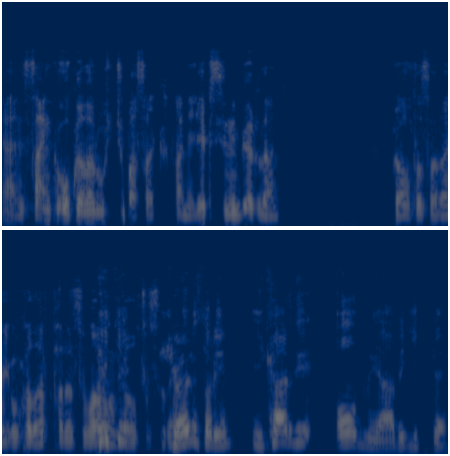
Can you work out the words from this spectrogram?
Yani sanki o kadar uçmasak. Hani hepsini birden. Galatasaray o kadar parası var mı Peki, Galatasaray'ın? şöyle sorayım. Icardi olmuyor abi gitti.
